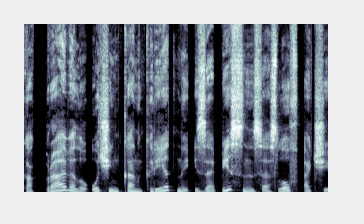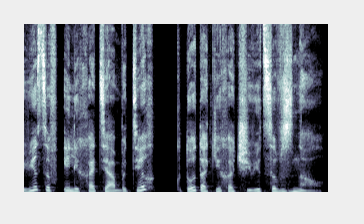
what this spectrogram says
как правило, очень конкретны и записаны со слов очевидцев или хотя бы тех, кто таких очевидцев знал.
